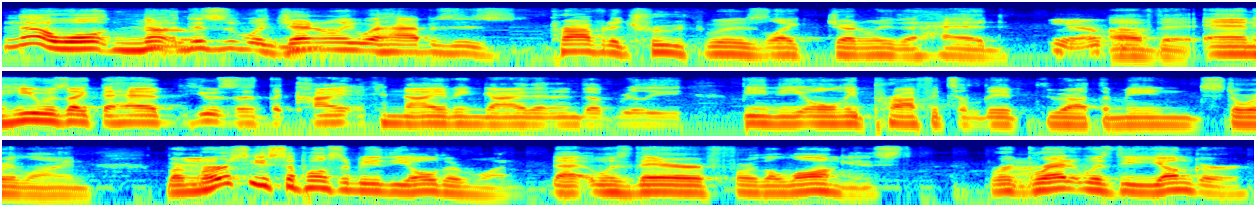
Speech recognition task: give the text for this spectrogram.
No, well, no. This is what generally what happens is Prophet of Truth was like generally the head Yeah, okay. of it, and he was like the head. He was like, the ki- conniving guy that ended up really being the only prophet to live throughout the main storyline. But Yeah. Mercy is supposed to be the older one that was there for the longest. Regret was the younger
